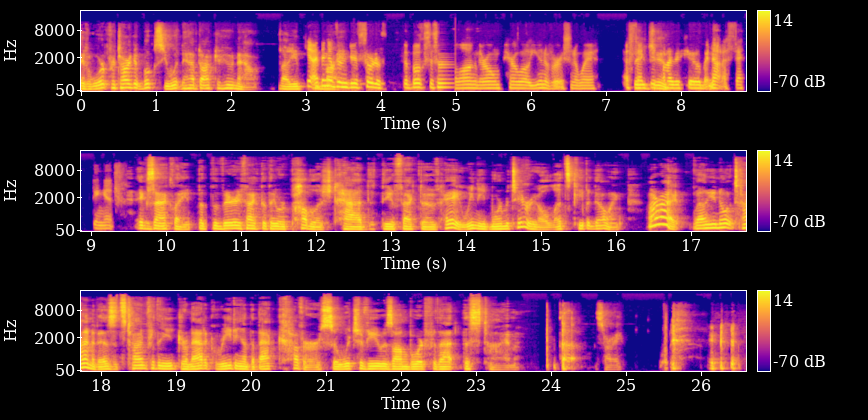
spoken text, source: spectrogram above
if it weren't for target books you wouldn't have doctor who now well, you, Yeah, I you think of them just sort of the books as sort of along their own parallel universe in a way. affected by the show, but not affecting it. Exactly. But the very fact that they were published had the effect of, hey, we need more material. Let's keep it going. All right. Well, you know what time it is. It's time for the dramatic reading of the back cover. So, which of you is on board for that this time? Uh, sorry.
